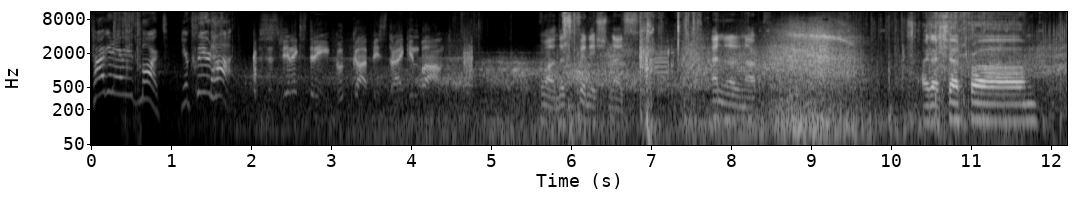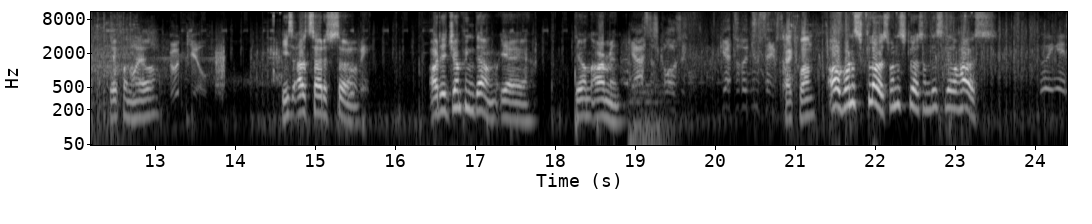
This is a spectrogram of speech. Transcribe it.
Target area is marked. You're cleared hot. This is Phoenix 3. Good copy. Strike inbound. Come on, let's finish. Nice. And another knock. I got shot from... From hill. Good kill. He's outside of stone. Moving. Oh, they're jumping down. Yeah, yeah. They're on Armin. Gas is closing. Get to the new safe zone. Cracked one. Oh, one is close. One is close on this little house. Going in.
